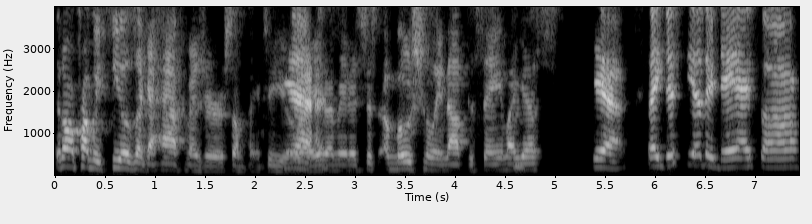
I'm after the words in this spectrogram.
It all probably feels like a half measure or something to you, Yeah. right? I mean, it's just emotionally not the same, I guess. Yeah, like just the other day, I saw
